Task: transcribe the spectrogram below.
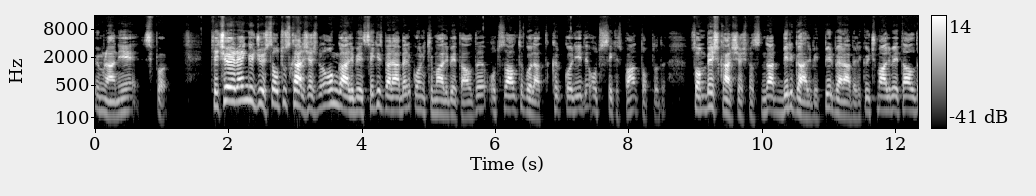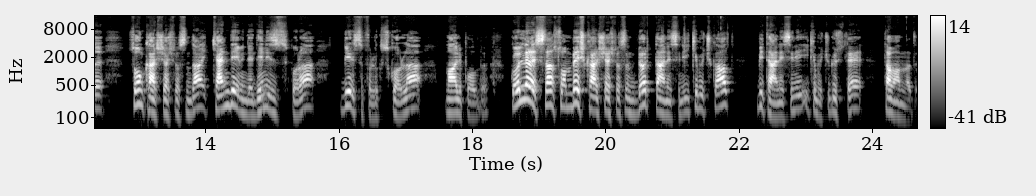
Ümraniye Spor. Keçiören gücü ise 30 karşılaşmada 10 galibiyet, 8 beraberlik, 12 mağlubiyet aldı. 36 gol attı, 40 gol yedi, 38 puan topladı. Son 5 karşılaşmasında 1 galibiyet, 1 beraberlik, 3 mağlubiyet aldı. Son karşılaşmasında kendi evinde Denizli Spor'a 1-0'lık skorla mağlup oldu. Goller açısından son 5 karşılaşmasının 4 tanesini 2.5 alt, bir tanesini 2.5 üstte tamamladı.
